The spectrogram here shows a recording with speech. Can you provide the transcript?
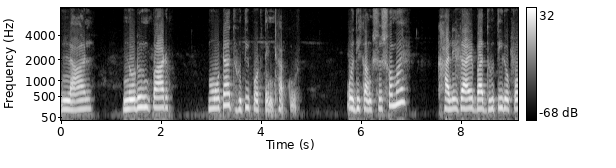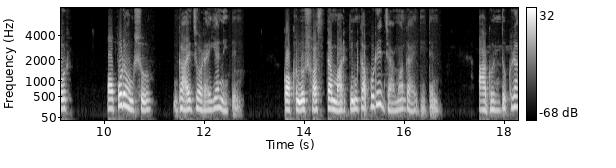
লাল নরুন পার মোটা ধুতি পরতেন ঠাকুর। অধিকাংশ সময় খালি গায়ে বা ধুতির ওপর অপর অংশ গায়ে জড়াইয়া নিতেন। কখনো সস্তা মার্কিন কাপড়ে জামা গায়ে দিতেন। আগন্তুকরা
